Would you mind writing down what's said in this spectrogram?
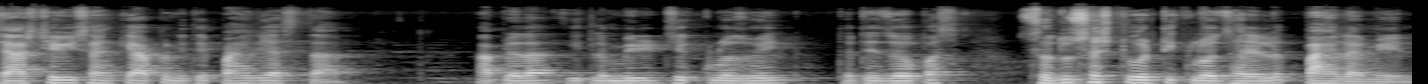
चारशेवी संख्या आपण इथे पाहिली असता आपल्याला इथलं मिरिट जे क्लोज होईल तर ते जवळपास सदुसष्टवरती क्लोज झालेलं पाहायला मिळेल.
